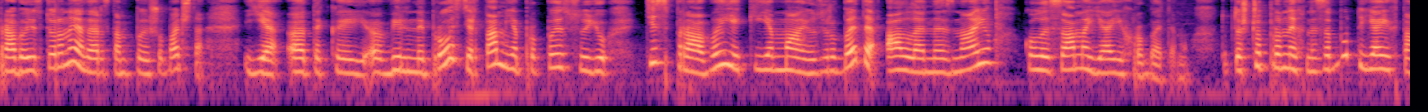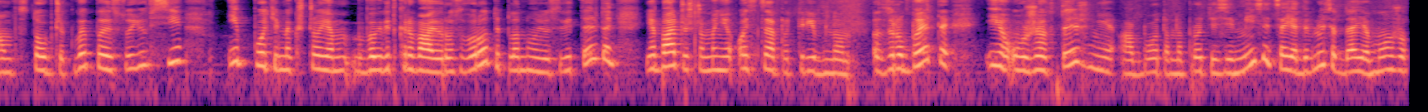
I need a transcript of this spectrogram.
правої сторони, я зараз там пишу, бачите, є е, такий е, вільний простір, там я прописую ті справи, які я маю зробити, але не знаю, коли саме я їх робитиму. Тобто, щоб про них не забути, я їх там в стовпчик виписую всі. І потім, якщо я відкриваю розвороти, планую свій тиждень, я бачу, що мені ось це потрібно зробити, і вже в тижні або там на протязі місяця я дивлюся, де я можу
